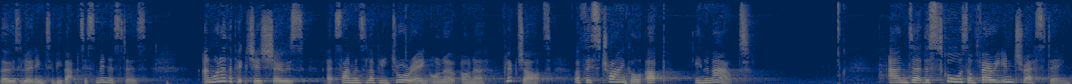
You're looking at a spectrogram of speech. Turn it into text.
those learning to be Baptist ministers. And one of the pictures shows uh, Simon's lovely drawing on a, on a flip chart of this triangle up, in, and out. And uh, the scores are very interesting.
